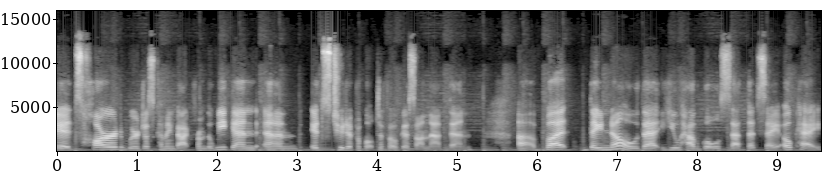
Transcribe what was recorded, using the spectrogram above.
It's hard. We're just coming back from the weekend, and it's too difficult to focus on that then. Uh, but they know that you have goals set that say, okay,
